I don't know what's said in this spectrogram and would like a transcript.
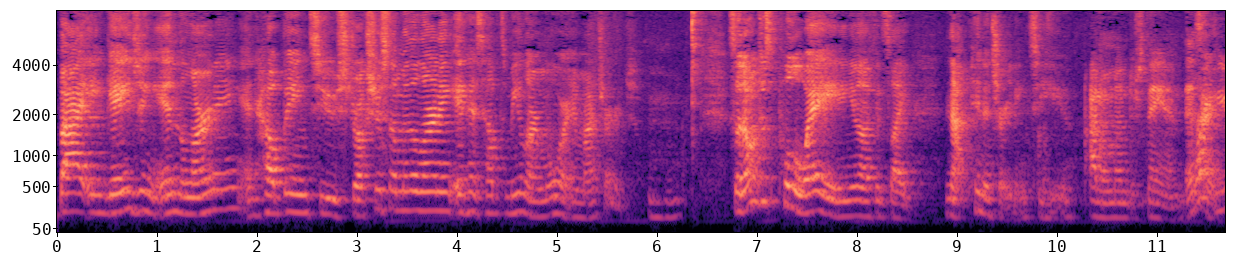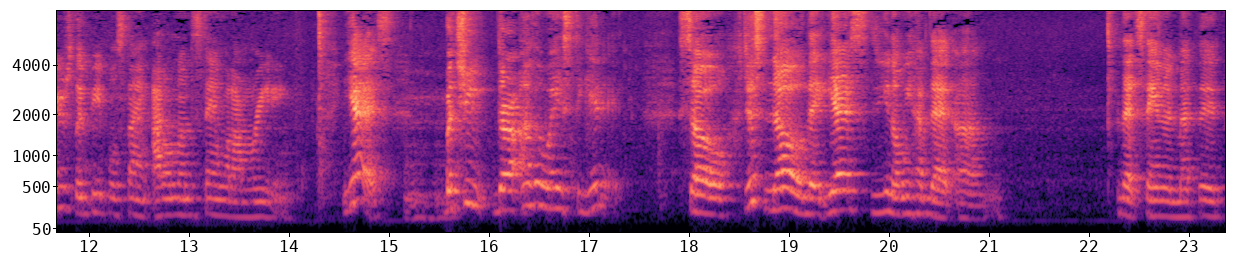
by engaging in the learning and helping to structure some of the learning, it has helped me learn more in my church. Mm-hmm. So don't just pull away, you know, if it's like not penetrating to you. I don't understand. That's right. usually people's thing. I don't understand what I'm reading. Yes, mm-hmm. but you there are other ways to get it. So just know that yes, you know we have that um, that standard method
